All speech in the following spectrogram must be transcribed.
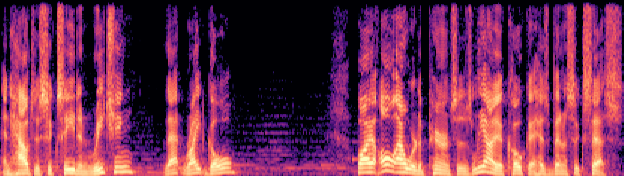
and how to succeed in reaching that right goal? By all outward appearances, Lee Iacocca has been a success.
